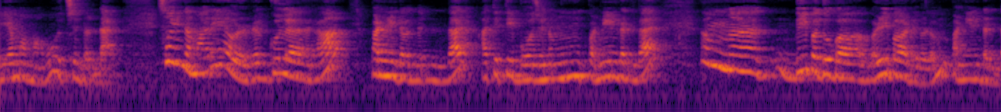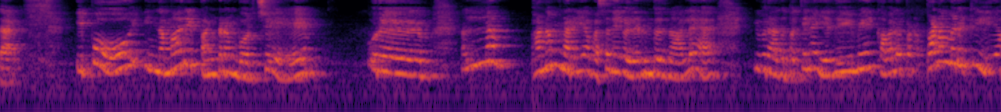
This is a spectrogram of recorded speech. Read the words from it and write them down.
நியமமாகவும் வச்சுருந்தார். ஸோ இந்த மாதிரி அவர் ரெகுலராக பண்ணிட்டு வந்துட்டு இருந்தார் அதித்தி போஜனமும் பண்ணிட்டு இருந்தார். தீபதூப வழிபாடுகளும் பண்ணிட்டு இருந்தார். இப்போது இந்த மாதிரி பண்ணுற போச்சே ஒரு நல்ல வசதிகள் இருந்ததுனால இவர் அதை பற்றிலாம் எதையுமே கவலைப்பட பணம் இருக்கு இல்லையா?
